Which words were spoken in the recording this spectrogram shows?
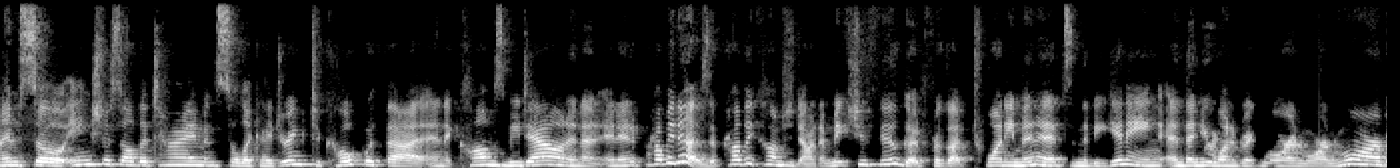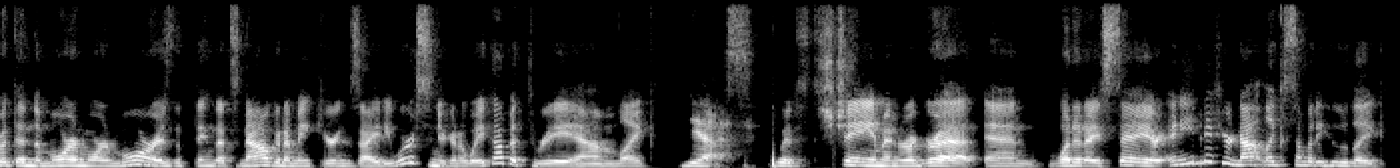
I'm so anxious all the time. And so like I drink to cope with that and it calms me down. And, and it probably does. It probably calms you down. It makes you feel good for that 20 minutes in the beginning. And then you want to drink more and more and more. But then the more and more and more is the thing that's now going to make your anxiety worse. And you're going to wake up at 3 a.m. like, yes, with shame and regret. And what did I say? Or, and even if you're not like somebody who like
